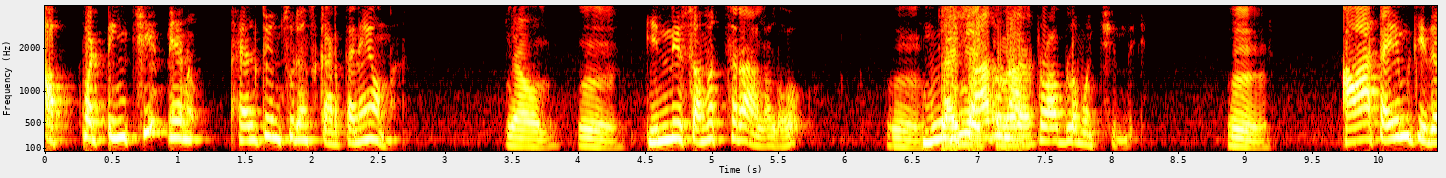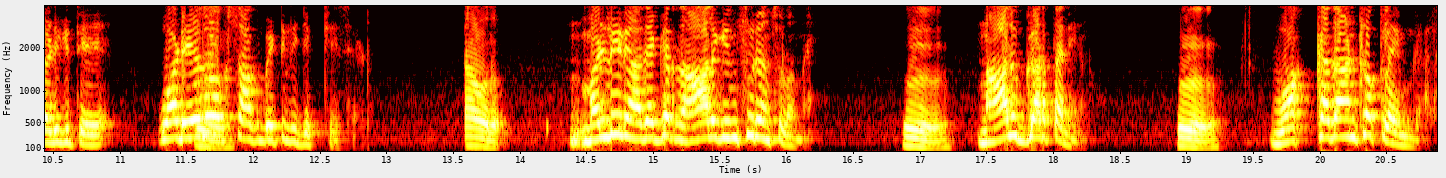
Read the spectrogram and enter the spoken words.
అప్పటి నుంచి నేను హెల్త్ ఇన్సూరెన్స్ కడతానే ఉన్నా. ఇన్ని సంవత్సరాలలో. మూడు సార్లు? నాకు ప్రాబ్లం వచ్చింది. ఆ టైంకి ఇది అడిగితే వాడు ఏదో ఒక సాకు పెట్టి రిజెక్ట్ చేశాడు. అవును. మళ్ళీ నా దగ్గర నాలుగు ఇన్సూరెన్సులు ఉన్నాయి. నాలుగు కడతా నేను. ఒక్క దాంట్లో క్లెయిమ్ కాల.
